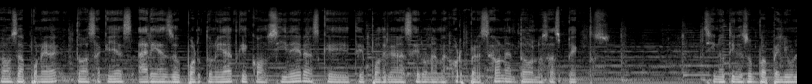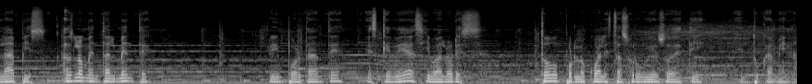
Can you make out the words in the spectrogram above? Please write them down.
vamos a poner todas aquellas áreas de oportunidad que consideras que te podrían hacer una mejor persona en todos los aspectos. Si no tienes un papel y un lápiz, hazlo mentalmente. Lo importante es que veas y valores todo por lo cual estás orgulloso de ti en tu camino.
